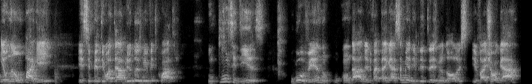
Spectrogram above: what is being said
Eu não paguei esse IPTU até abril de 2024. Em 15 dias, o governo, o condado, ele vai pegar essa minha dívida de 3 mil dólares e vai jogar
